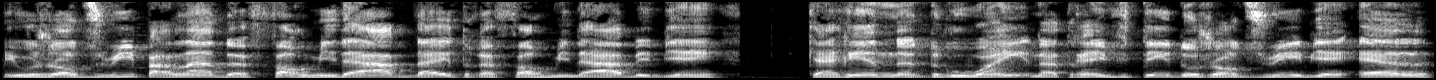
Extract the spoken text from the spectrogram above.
Et aujourd'hui, parlant de formidable, d'être formidable, eh bien, Karine Drouin, notre invitée d'aujourd'hui, eh bien, elle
